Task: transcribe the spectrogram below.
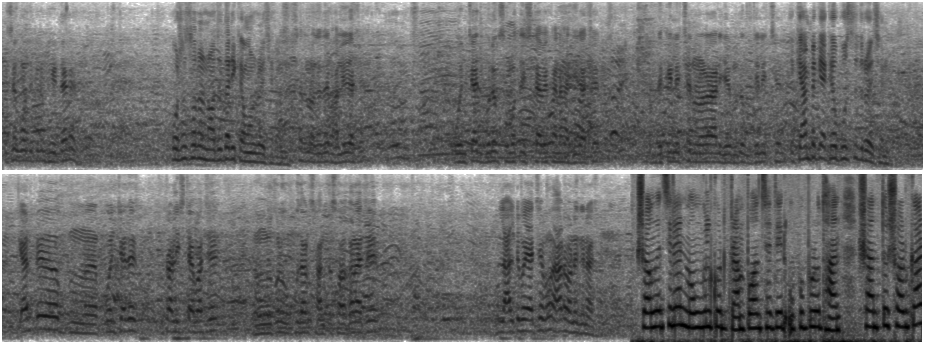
কৃষক বন্ধু কিন্তু ভিড় দেখেন? প্রশাসনের নজরদারি কেমন রয়েছে প্রশাসনের প্রশাসন নজরে ভালোই আছে। পঞ্চায়েত ব্লক সমস্ত স্টাফ এখানে হাজির আছে। দেখে নিচ্ছেন ওনারা নিজের মতো বুঝে নিচ্ছেন। ক্যাম্পে কে কে উপস্থিত রয়েছেন? ক্যাম্পে পঞ্চায়েতের টোটাল স্টাফ আছে। মঙ্গলকোট উপপ্রধান শান্ত সরকার আছে। লালটি ভাই আছে এবং আরও অনেকজন আছে। সঙ্গে ছিলেন মঙ্গলকোট গ্রাম পঞ্চায়েতের উপপ্রধান শান্ত সরকার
